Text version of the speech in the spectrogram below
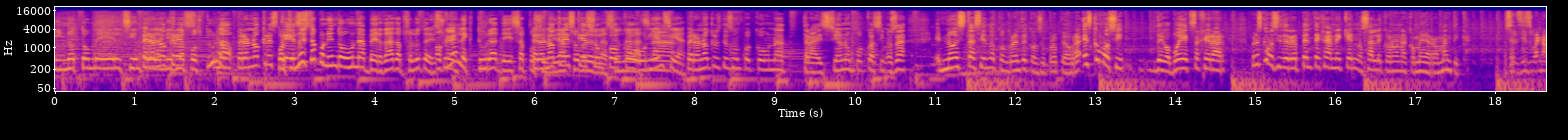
y no tome él siempre Pero la no misma crees- postura. no, pero no crees que Porque es- no está poniendo una verdad absoluta, es una lectura de esa Pero posibilidad no crees que sobre es un relación poco a la una, ciencia. pero no crees que es un poco una traición, un poco así, o sea, no está siendo congruente con su propia obra. Es como si, digo, voy a exagerar, pero es como si de repente Haneke nos sale con una comedia romántica. O sea, dices, bueno,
